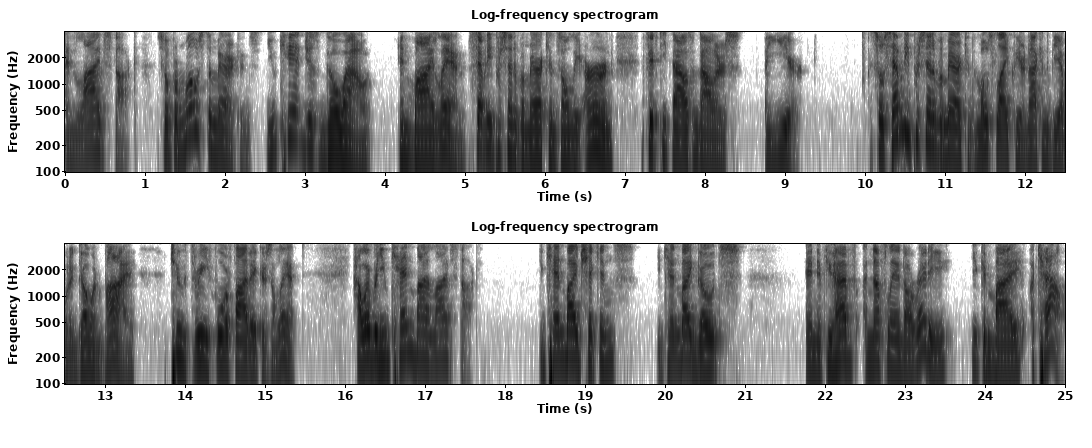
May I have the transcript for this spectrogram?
and livestock, So for most Americans, you can't just go out and buy land. 70% of Americans only earn $50,000 a year. So 70% of Americans most likely are not going to be able to go and buy two, three, four, five acres of land. However, you can buy livestock. You can buy chickens, you can buy goats, and if you have enough land already, you can buy a cow.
